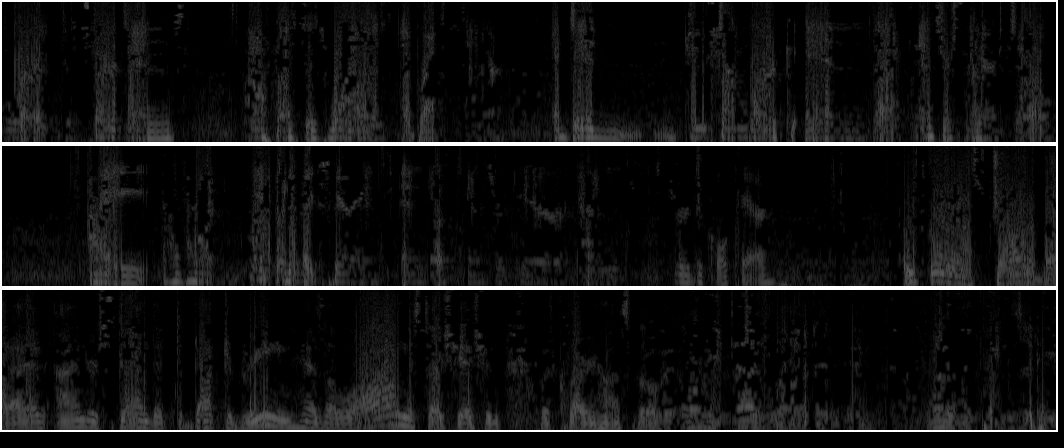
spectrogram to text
for the surgeon's office as well as the breast center. I did do some work in the cancer center, so I have had quite a bit of experience in both cancer care and surgical care. I was going to ask John about. I, I understand that Dr. Green has a long association with Clarion Hospital. Well, he does, Rod, and, and one of the things that he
